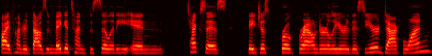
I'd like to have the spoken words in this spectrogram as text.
500,000 megaton facility in Texas they just broke ground earlier this year, DAC 1.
